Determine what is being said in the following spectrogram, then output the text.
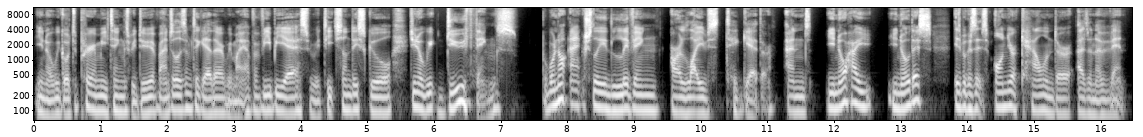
You know, we go to prayer meetings, we do evangelism together. We might have a VBS, we teach Sunday school. Do you know we do things, but we're not actually living our lives together. And you know how you, you know this is because it's on your calendar as an event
